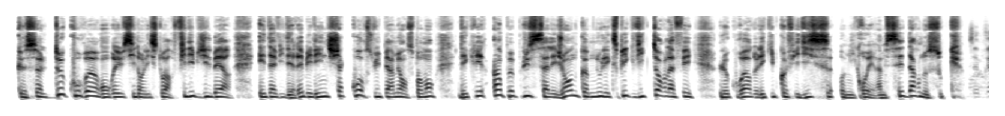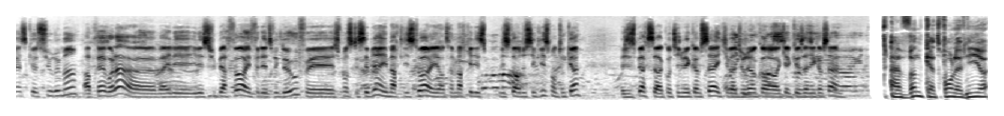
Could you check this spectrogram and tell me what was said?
que seuls deux coureurs ont réussi dans l'histoire, Philippe Gilbert et David Rebellin. Chaque course lui permet en ce moment d'écrire un peu plus sa légende, comme nous l'explique Victor Lafay, le coureur de l'équipe Cofidis au micro RMC d'Arnaud. C'est presque surhumain. Après voilà, euh, bah, il est super fort, il fait des trucs de ouf et je pense que c'est bien, il marque l'histoire, il est en train de marquer l'histoire du cyclisme en tout cas. J'espère que ça va continuer comme ça et qu'il va durer encore quelques années comme ça. À 24 ans, l'avenir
